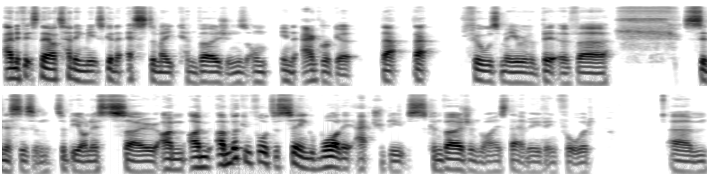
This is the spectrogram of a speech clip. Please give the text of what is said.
And if it's now telling me it's going to estimate conversions on in aggregate, that that fills me with a bit of uh, cynicism, to be honest. So I'm I'm I'm looking forward to seeing what it attributes conversion wise there moving forward. Um,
